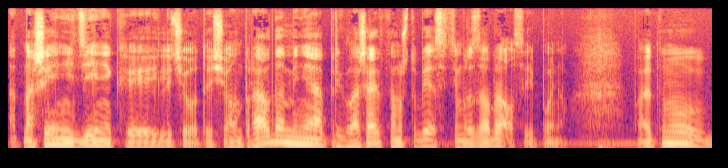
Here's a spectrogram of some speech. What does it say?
отношений, денег или чего-то еще. Он правда меня приглашает к тому, чтобы я с этим разобрался и понял. Поэтому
